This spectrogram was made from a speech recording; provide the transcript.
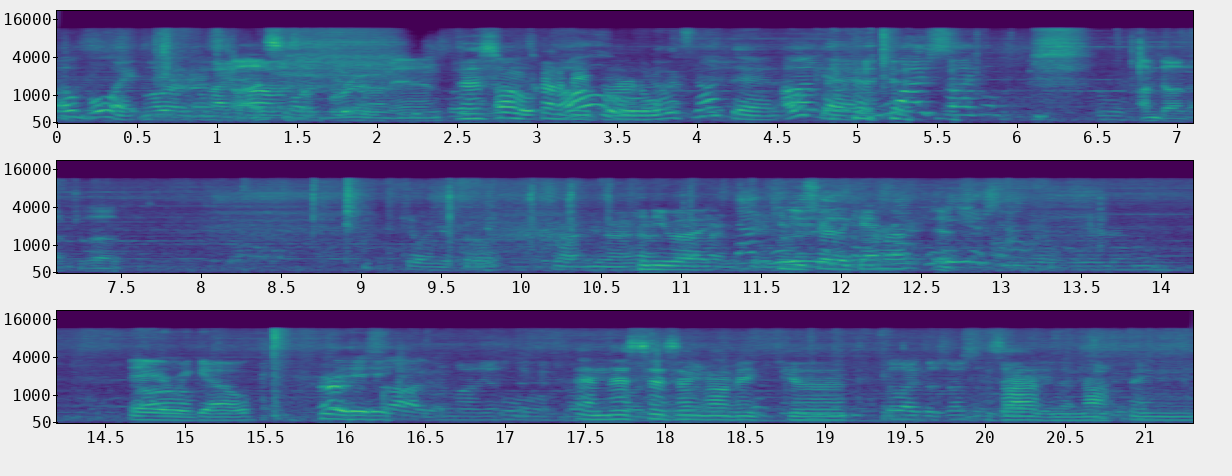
Oh boy. Oh, this is a brew, man. this one's gonna be oh, no, it's not then. Okay. Life cycle. I'm done after that. Killing yourself. So, you know, Can you uh, can you share the camera? There we go. Hey. And this isn't gonna be good feel like there's no because I in have that. nothing.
